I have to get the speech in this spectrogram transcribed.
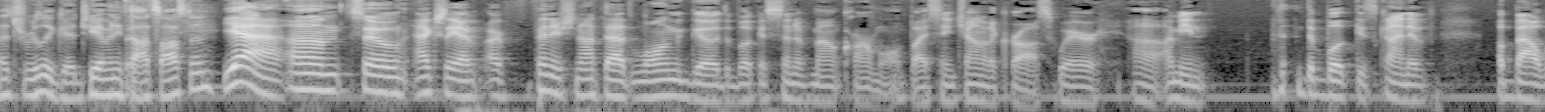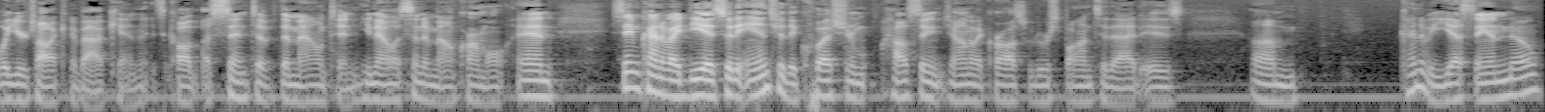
that's really good do you have any thoughts Austin Yeah. Um, so actually, I've, I've finished not that long ago the book Ascent of Mount Carmel by St. John of the Cross, where, uh, I mean, the book is kind of about what you're talking about, Ken. It's called Ascent of the Mountain, you know, Ascent of Mount Carmel. And same kind of idea. So to answer the question, how Saint John of the Cross would respond to that is um, kind of a yes and no.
